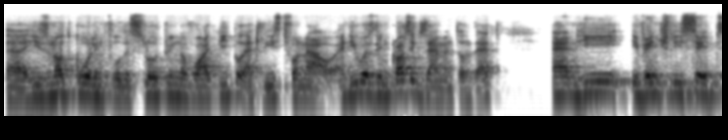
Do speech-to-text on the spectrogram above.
uh, he's not calling for the slaughtering of white people, at least for now. And he was then cross examined on that. And he eventually said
